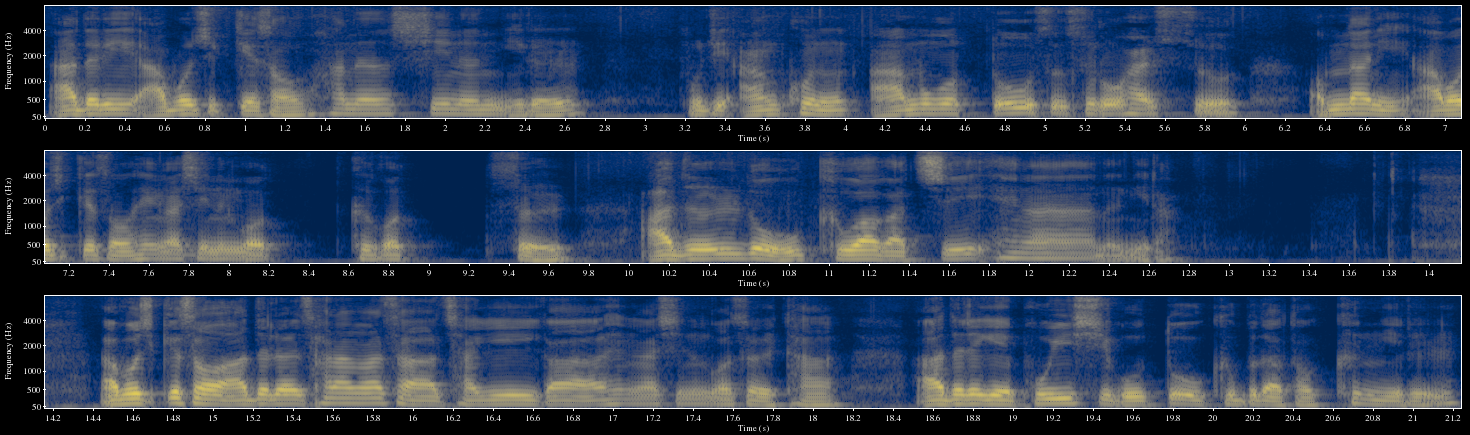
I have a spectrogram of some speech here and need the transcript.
아들이 아버지께서 하시는 일을 보지 않고는 아무것도 스스로 할 수 없나니 아버지께서 행하시는 것 그것을 아들도 그와 같이 행하느니라. 아버지께서 아들을 사랑하사 자기가 행하시는 것을 다 아들에게 보이시고 또 그보다 더 큰 일을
